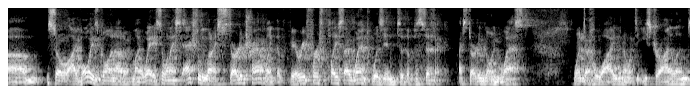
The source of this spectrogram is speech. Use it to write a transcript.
Um, so I've always gone out of my way. So when I actually, when I started traveling, the very first place I went was into the Pacific. I started going west, went to Hawaii, then I went to Easter Island,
